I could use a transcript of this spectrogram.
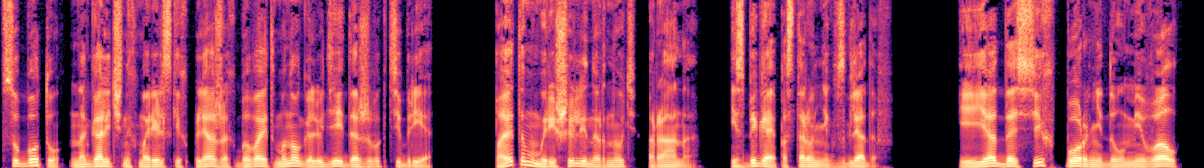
В субботу на галечных морельских пляжах бывает много людей даже в октябре, поэтому мы решили нырнуть рано, избегая посторонних взглядов. И я до сих пор недоумевал,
